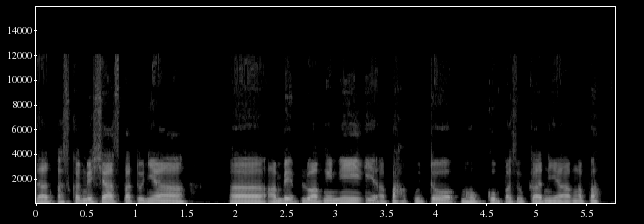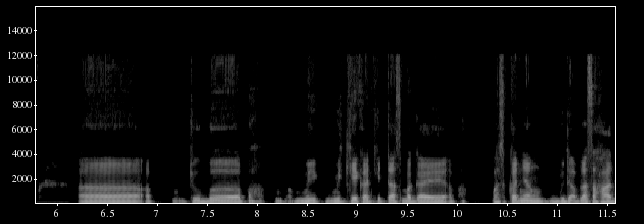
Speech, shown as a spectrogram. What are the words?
dan pasukan Malaysia sepatutnya uh, ambil peluang ini apa untuk menghukum pasukan yang apa uh, cuba apa memikirkan kita sebagai apa pasukan yang budak belasahan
